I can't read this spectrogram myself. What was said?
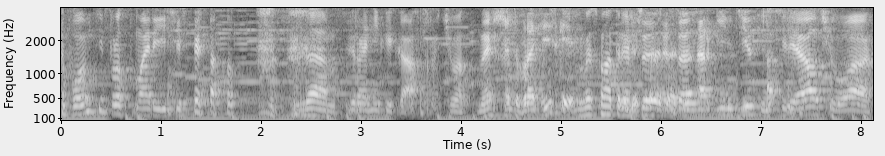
э, Помните «Просто Мария» сериал? Да. С Вероникой Кастро, чувак, знаешь? Это в российской? Мы смотрели, Это, что это это. аргентинский сериал, чувак.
